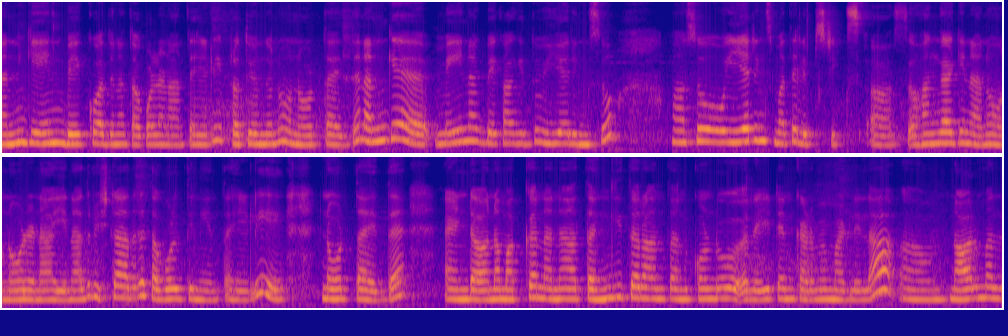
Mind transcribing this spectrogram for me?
ನನಗೇನು ಬೇಕು ಅದನ್ನು ತಗೊಳ್ಳೋಣ ಅಂತ ಹೇಳಿ ಪ್ರತಿಯೊಂದನ್ನು ನೋಡ್ತಾ ಇದ್ದೆ. ನನಗೆ ಮೇಯ್ನಾಗಿ ಬೇಕಾಗಿದ್ದು ಇಯರಿಂಗ್ಸು ಸೊ ಇಯರಿಂಗ್ಸ್ ಮತ್ತು ಲಿಪ್ಸ್ಟಿಕ್ಸ್ ಸೊ ಹಾಗಾಗಿ ನಾನು ನೋಡೋಣ, ಏನಾದರೂ ಇಷ್ಟ ಆದರೆ ತಗೊಳ್ತೀನಿ ಅಂತ ಹೇಳಿ ನೋಡ್ತಾ ಇದ್ದೆ. ಆ್ಯಂಡ್ ನಮ್ಮ ಅಕ್ಕ ನನ್ನ ತಂಗಿ ಥರ ಅಂತ ಅಂದ್ಕೊಂಡು ರೇಟ್ ಏನು ಕಡಿಮೆ ಮಾಡಲಿಲ್ಲ. ನಾರ್ಮಲ್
